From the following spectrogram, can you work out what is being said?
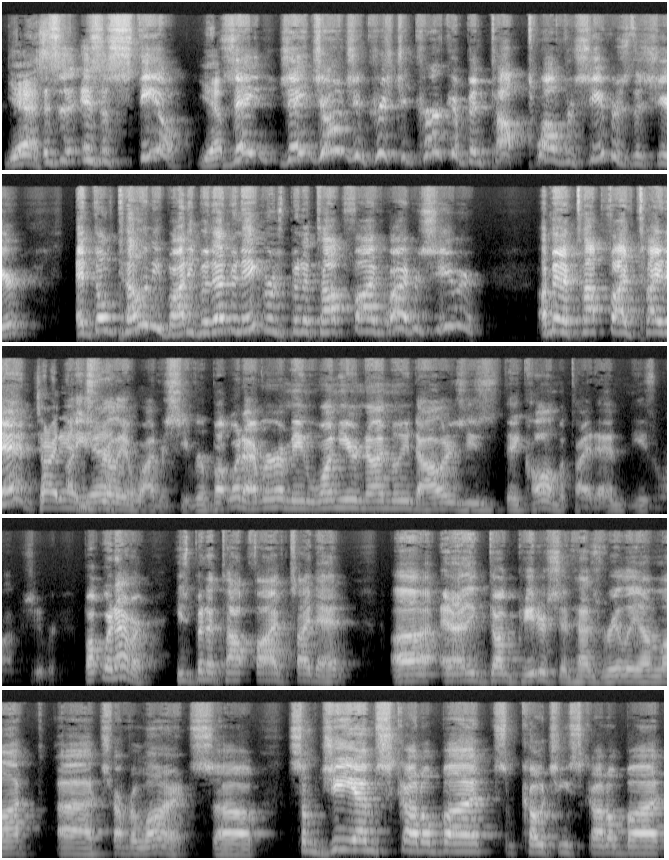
Yes. Is a, is a steal. Yep. Zay, Zay Jones and Christian Kirk have been top 12 receivers this year. And don't tell anybody, but Evan Engram's been a top five wide receiver. I mean, a top five tight end. Tight end he's yeah. really a wide receiver, but whatever. I mean, one year, nine million dollars. He's they call him a tight end. He's a wide receiver, but whatever. He's been a top five tight end, uh, and I think Doug Pederson has really unlocked uh, Trevor Lawrence. So some GM scuttlebutt, some coaching scuttlebutt,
